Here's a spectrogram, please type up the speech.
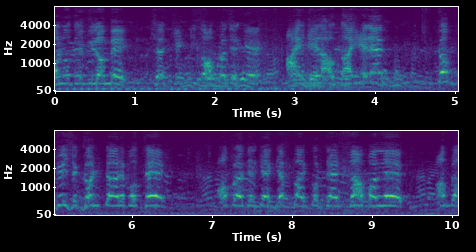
অনতি বিলম্বে সে চিহ্নিত অপরাধীকে আইনের আওতায় এনে চব্বিশ ঘণ্টার মধ্যে অপরাধীকে গ্রেপ্তার করতে না পারলে আমরা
